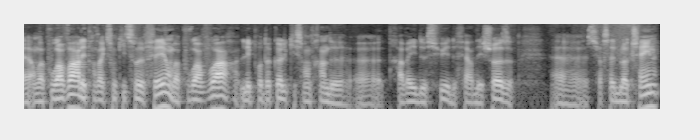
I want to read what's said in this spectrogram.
euh, on va pouvoir voir les transactions qui sont faites, on va pouvoir voir les protocoles qui sont en train de travailler dessus et de faire des choses sur cette blockchain,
